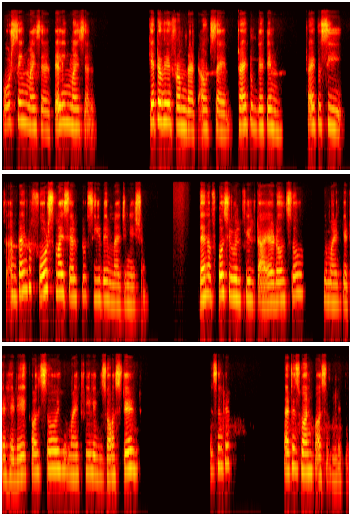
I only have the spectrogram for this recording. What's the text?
forcing myself, telling myself, get away from that outside, try to get in, try to see. So I'm trying to force myself to see the imagination. Then, of course, you will feel tired also. You might get a headache also. You might feel exhausted. Isn't it? That is one possibility.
